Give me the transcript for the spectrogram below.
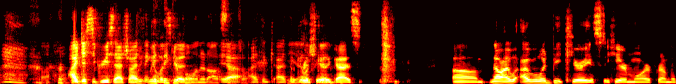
I disagree, Satchel. I we, think we it looks think good. you're pulling it off. Yeah, Satchel. I think I think yeah. it looks good, it, guys. um, no, I I would be curious to hear more from the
